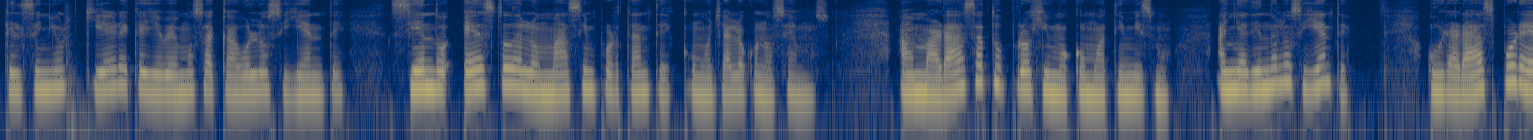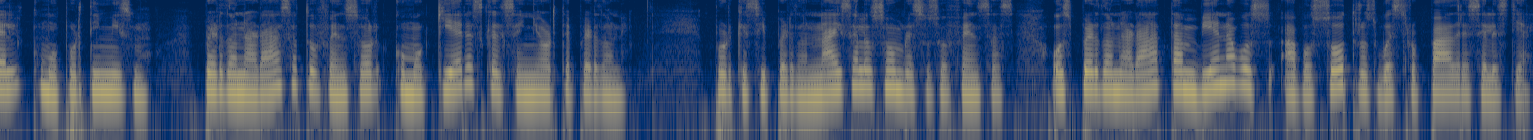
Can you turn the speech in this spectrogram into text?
que el Señor quiere que llevemos a cabo lo siguiente, siendo esto de lo más importante, como ya lo conocemos. Amarás a tu prójimo como a ti mismo, añadiendo lo siguiente, orarás por él como por ti mismo, perdonarás a tu ofensor como quieres que el Señor te perdone porque si perdonáis a los hombres sus ofensas, os perdonará también a, vos, a vosotros vuestro Padre Celestial.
